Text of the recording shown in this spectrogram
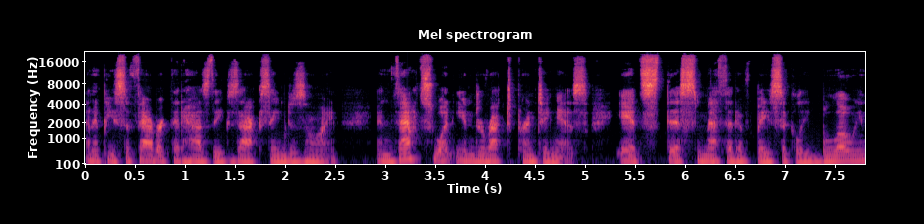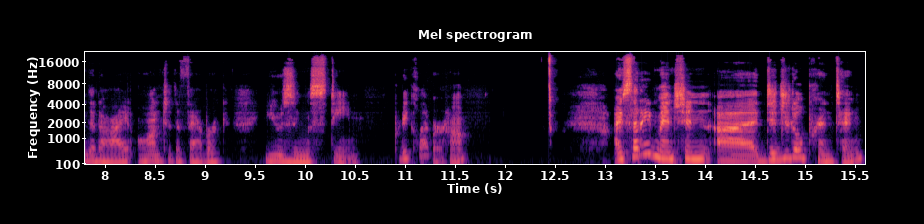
and a piece of fabric that has the exact same design. And that's what indirect printing is. It's this method of basically blowing the dye onto the fabric using steam. Pretty clever, huh? I said I'd mention uh, digital printing.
